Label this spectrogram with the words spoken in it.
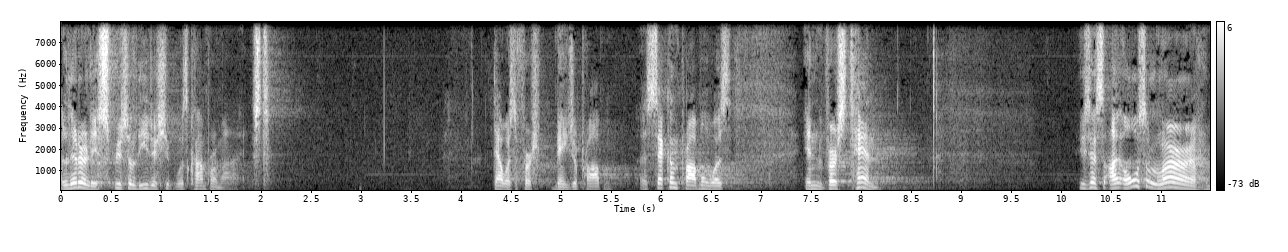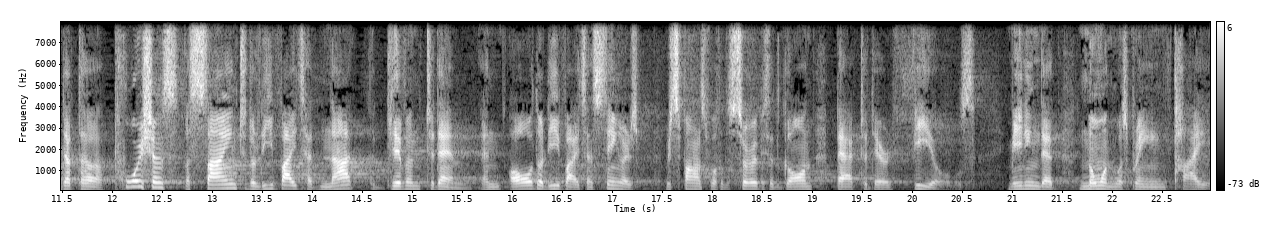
Literally, spiritual leadership was compromised. That was the first major problem. The second problem was in verse 10. He says, I also learned that the portions assigned to the Levites had not given to them, and all the Levites and singers responsible for the service had gone back to their fields, meaning that no one was bringing tithe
